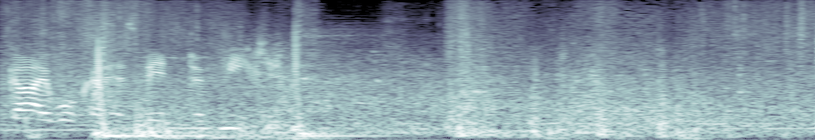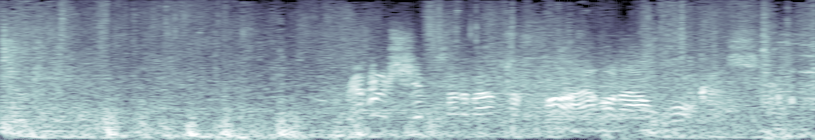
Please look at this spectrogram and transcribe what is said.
Skywalker has been defeated. Rebel ships are about to fire on our walkers.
